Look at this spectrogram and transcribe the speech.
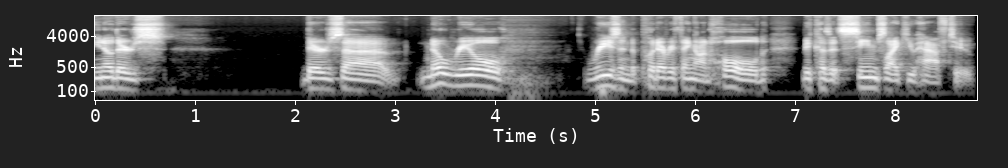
You know, there's there's uh, no real reason to put everything on hold because it seems like you have to.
